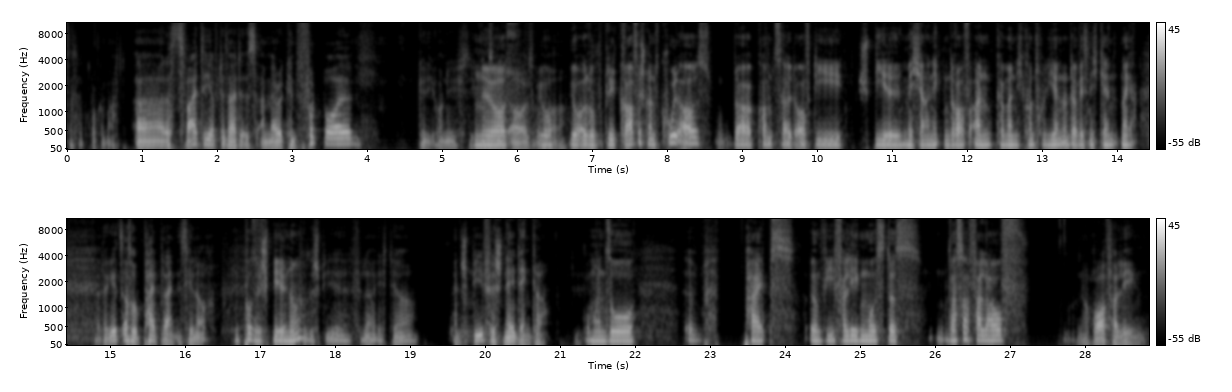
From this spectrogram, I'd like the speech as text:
Das hat Bock gemacht. Äh, das zweite hier auf der Seite ist American Football. Kenne ich auch nicht. Sieht ganz ja, nett aus. Ja, ja, also sieht grafisch ganz cool aus. Da kommt es halt auf die Spielmechaniken drauf an. Können wir nicht kontrollieren und da wir es nicht kennen. Naja. Weiter geht's. Achso, Pipeline ist hier noch. Ein Puzzlespiel, ne? Puzzlespiel vielleicht, ja. Ein Spiel für Schnelldenker. Wo man so äh, Pipes irgendwie verlegen muss, das Wasserverlauf. Ein Rohr verlegen.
